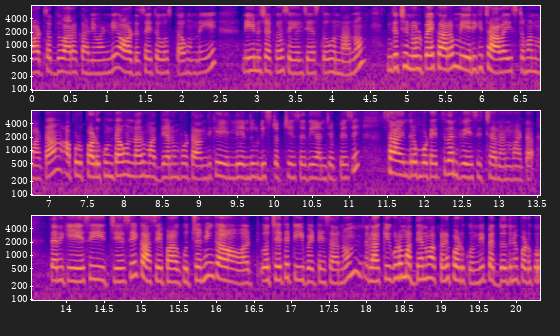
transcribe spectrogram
వాట్సాప్ ద్వారా కానివ్వండి ఆర్డర్స్ అయితే వస్తూ ఉన్నాయి. నేను చక్కగా సేల్ చేస్తూ ఉన్నాను. ఇంకా చిన్నులపై కారం మేరీకి చాలా ఇష్టం అనమాట అప్పుడు పడుకుంటా ఉన్నారు మధ్యాహ్నం పూట. అందుకే వెళ్ళి ఎందుకు డిస్టర్బ్ చేసేది అని చెప్పేసి సాయంత్రం పూట అయితే దానికి వేసి ఇచ్చాను అనమాట దానికి ఏసీ ఇచ్చేసి కాసేపు కూర్చొని ఇంకా వచ్చైతే టీ పెట్టేశాను. లక్కీ కూడా మధ్యాహ్నం అక్కడే పడుకుంది. పెద్దదిన పడుకో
